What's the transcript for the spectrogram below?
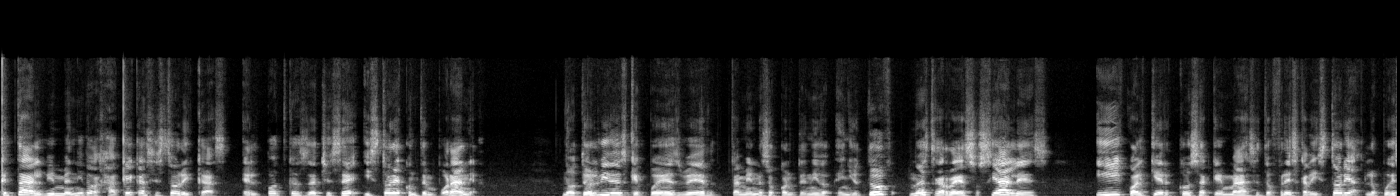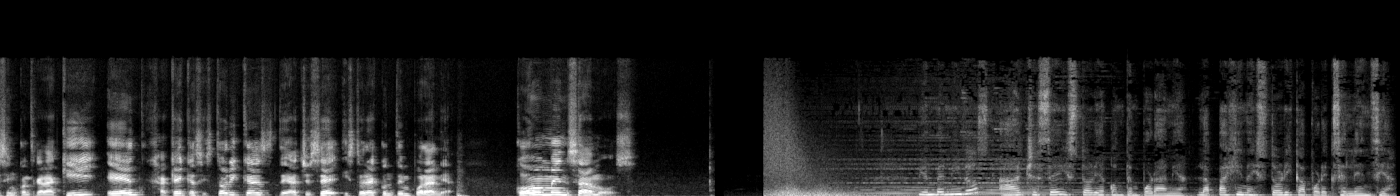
¿qué tal? Bienvenido a Jaquecas Históricas, el podcast de HC Historia Contemporánea. No te olvides que puedes ver también nuestro contenido en YouTube, nuestras redes sociales y cualquier cosa que más se te ofrezca de historia lo puedes encontrar aquí en Jaquecas Históricas de HC Historia Contemporánea. Comenzamos. Bienvenidos a HC Historia Contemporánea, la página histórica por excelencia.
